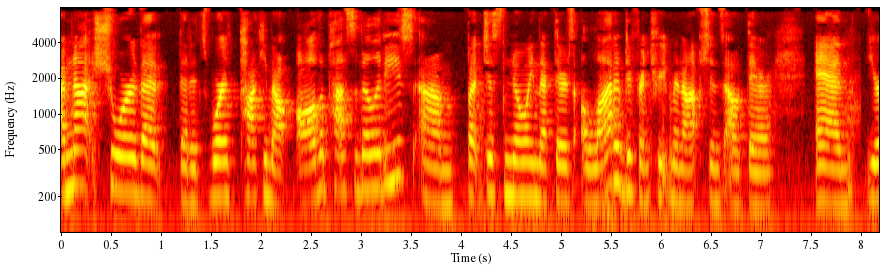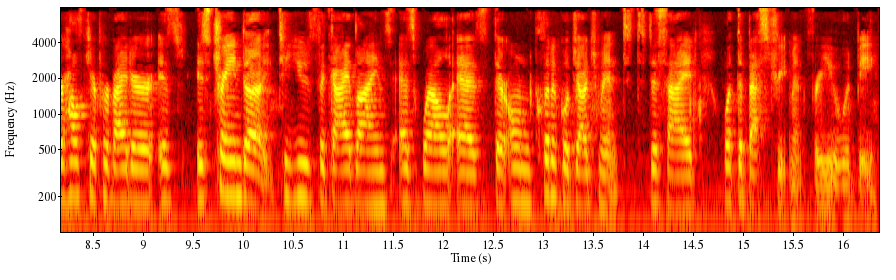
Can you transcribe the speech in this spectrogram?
I'm not sure that that it's worth talking about all the possibilities um, but just knowing that there's a lot of different treatment options out there and your healthcare provider is is trained to, to use the guidelines as well as their own clinical judgment to decide what the best treatment for you would be.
